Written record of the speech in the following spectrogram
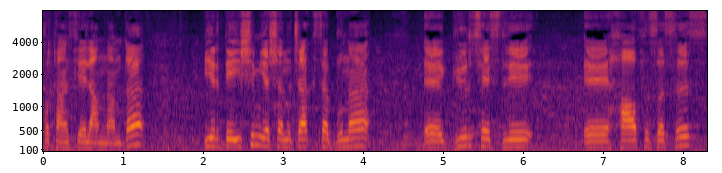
potansiyel anlamda. Bir değişim yaşanacaksa buna e, gür sesli, e, hafızasız,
